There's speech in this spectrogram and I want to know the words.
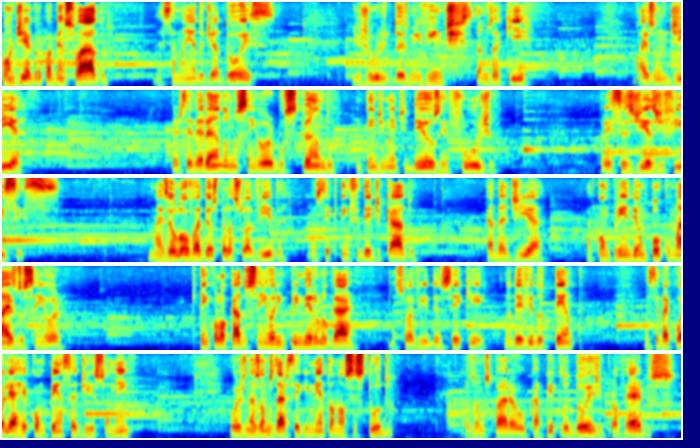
Bom dia, grupo abençoado. Nessa manhã do dia 2 de julho de 2020, estamos aqui mais um dia perseverando no Senhor, buscando entendimento de Deus, refúgio para esses dias difíceis. Mas eu louvo a Deus pela sua vida, você que tem se dedicado cada dia a compreender um pouco mais do Senhor, que tem colocado o Senhor em primeiro lugar na sua vida. Eu sei que no devido tempo você vai colher a recompensa disso, amém? Hoje nós vamos dar seguimento ao nosso estudo. Nós vamos para o capítulo 2 de Provérbios.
